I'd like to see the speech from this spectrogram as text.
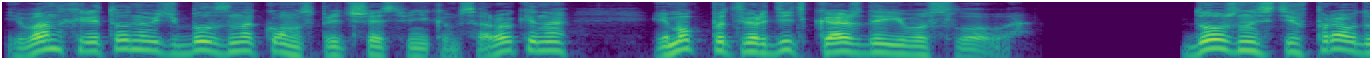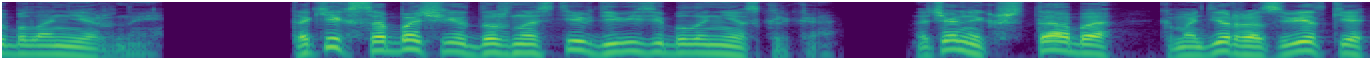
Иван Харитонович был знаком с предшественником Сорокина и мог подтвердить каждое его слово. Должность и вправду была нервной. Таких собачьих должностей в дивизии было несколько. Начальник штаба, командир разведки,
